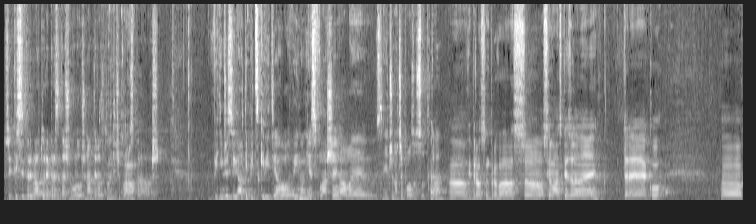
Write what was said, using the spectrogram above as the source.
Že ty si prebral tu reprezentačnou úlohu, že nám teraz o tom niečo porozprávaš. Vidím, že si atypicky vyťahol víno nie z flaše, ale z něco načapalo zo sudka. Uh, vybral jsem pro vás uh, silvánské zelené, které jako uh,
